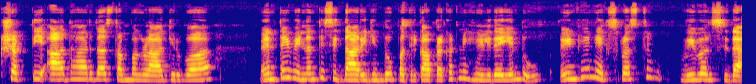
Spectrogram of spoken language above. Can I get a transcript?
ಶಕ್ತಿ ಆಧಾರದ ಸ್ತಂಭಗಳಾಗಿರುವ ಎಂತೆ ವಿನಂತಿಸಿದ್ದಾರೆ ಎಂದು ಪತ್ರಿಕಾ ಪ್ರಕಟಣೆ ಹೇಳಿದೆ ಎಂದು ಇಂಡಿಯನ್ ಎಕ್ಸ್ಪ್ರೆಸ್ ವಿವರಿಸಿದೆ.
